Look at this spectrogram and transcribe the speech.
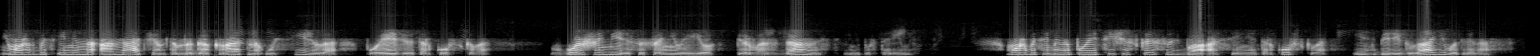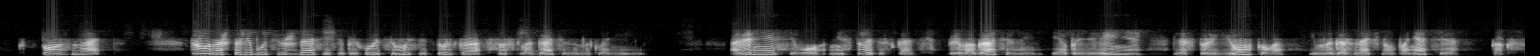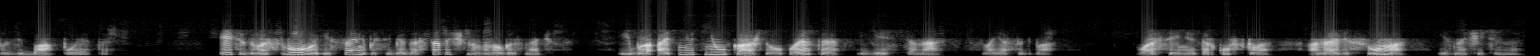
И, может быть, именно она чем-то многократно усилила поэзию Тарковского, в большей мере сохранила ее первозданность и неповторимость. Может быть, именно поэтическая судьба Арсения Тарковского изберегла его для нас. Кто знает. Трудно что-либо утверждать, если приходится мыслить только в сослагательном наклонении. А вернее всего, не стоит искать прилагательные и определения для столь емкого и многозначного понятия, как судьба поэта. Эти два слова и сами по себе достаточно много значат, ибо отнюдь не у каждого поэта есть она, своя судьба. У Арсения Тарковского она весома и значительна,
